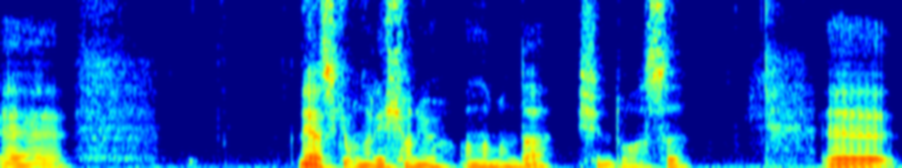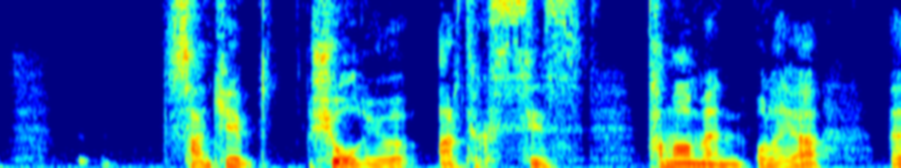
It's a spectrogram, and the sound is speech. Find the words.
E, ne yazık ki bunlar yaşanıyor anlamında işin doğası. E, sanki şu oluyor artık siz tamamen olaya e,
